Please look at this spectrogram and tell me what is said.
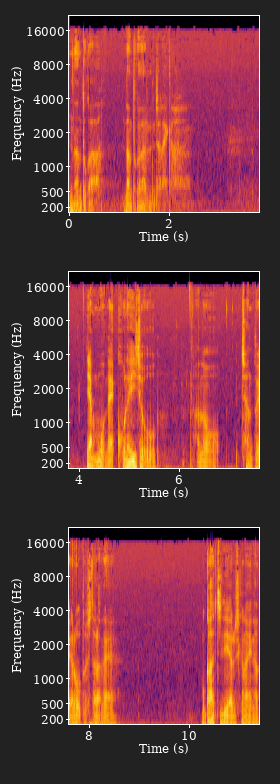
なんとか、なんとかなるんじゃないかな。いや、もうね、これ以上、あの、ちゃんとやろうとしたらね、もうガチでやるしかないなっ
